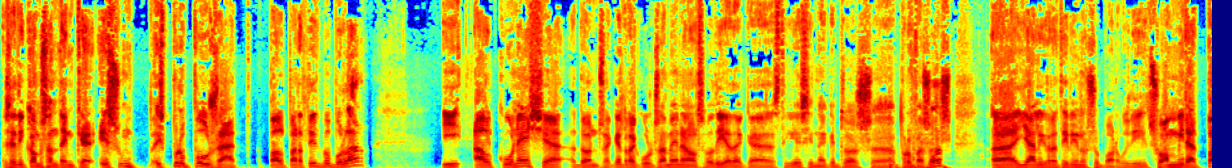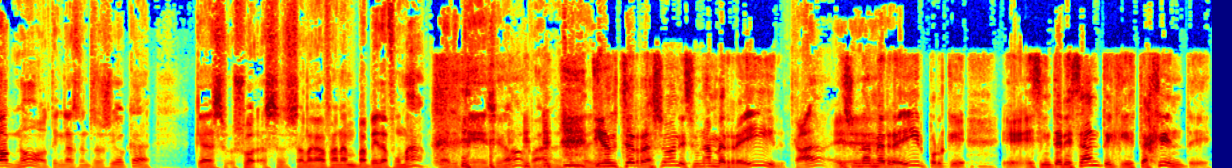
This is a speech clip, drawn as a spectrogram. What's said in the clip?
És a dir, com s'entén que és, un, és proposat pel Partit Popular i al conèixer doncs, aquest recolzament en el seu dia de que estiguessin aquests dos uh, professors, uh, ja li retirin el suport. Vull dir, s'ho han mirat poc, no? Tinc la sensació que que se, se l'agafen en paper de fumar, perquè si no, clar... Tiene usted razón, es un hazme reír. Claro, es un hazme reír porque eh, es interesante que esta gente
